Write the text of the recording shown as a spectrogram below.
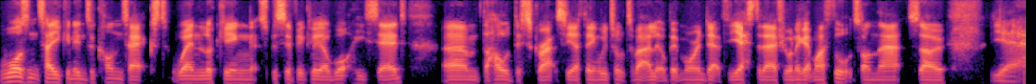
wasn't taken into context when looking specifically at what he said. Um, the whole dysgratia thing we talked about a little bit more in depth yesterday. If you want to get my thoughts on that, so yeah,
